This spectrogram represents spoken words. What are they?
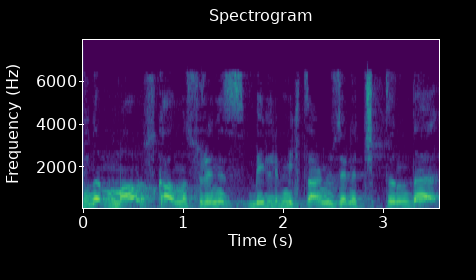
Buna maruz kalma süreniz belli bir miktarın üzerine çıktığında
